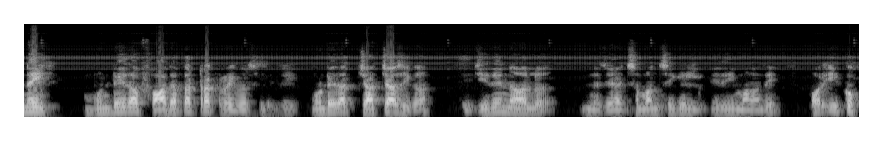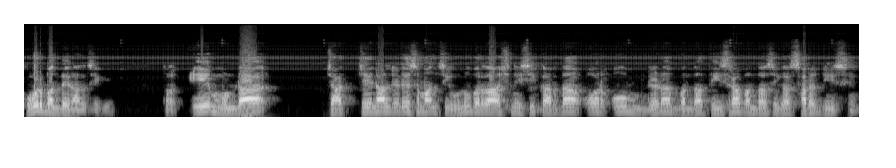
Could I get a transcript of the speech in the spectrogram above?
ਨਹੀਂ ਮੁੰਡੇ ਦਾ ਫਾਦਰ ਤਾਂ ਟਰੱਕ ਡਰਾਈਵਰ ਸੀ। ਮੁੰਡੇ ਦਾ ਚਾਚਾ ਸੀਗਾ ਜਿਹਦੇ ਨਾਲ ਨਜਾਇਜ਼ ਸੰਬੰਧ ਸੀਗੇ ਇਹਦੀ ਮਾਂ ਦੇ ਔਰ ਇੱਕ ਹੋਰ ਬੰਦੇ ਨਾਲ ਸੀਗੇ। ਤਾਂ ਇਹ ਮੁੰਡਾ ਚਾਚੇ ਨਾਲ ਜਿਹੜੇ ਸੰਬੰਧ ਸੀ ਉਹਨੂੰ ਬਰਦਾਸ਼ਤ ਨਹੀਂ ਸੀ ਕਰਦਾ ਔਰ ਉਹ ਜਿਹੜਾ ਬੰਦਾ ਤੀਸਰਾ ਬੰਦਾ ਸੀਗਾ ਸਰਬਜੀਤ ਸਿੰਘ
